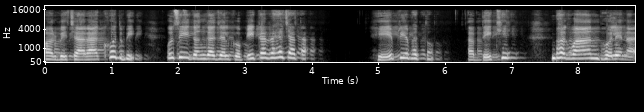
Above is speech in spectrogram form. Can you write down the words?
और बेचारा खुद भी उसी गंगा जल को पीकर रह जाता। हे प्रिय भक्तों, अब देखिए, भगवान भोलेनाथ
